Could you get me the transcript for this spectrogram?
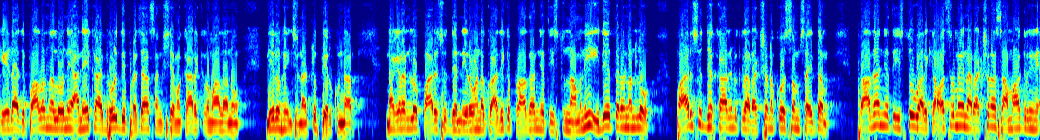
ఏడాది పాలనలోనే అనేక అభివృద్ధి ప్రజా సంక్షేమ కార్యక్రమాలను నిర్వహించినట్లు పేర్కొన్నారు. నగరంలో పారిశుద్ధ్య నిర్వహణకు అధిక ప్రాధాన్యత ఇస్తున్నామని ఇదే తరుణంలో పారిశుద్ధ్య కార్మికుల రక్షణ కోసం సైతం ప్రాధాన్యత ఇస్తూ వారికి అవసరమైన రక్షణ సామాగ్రిని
